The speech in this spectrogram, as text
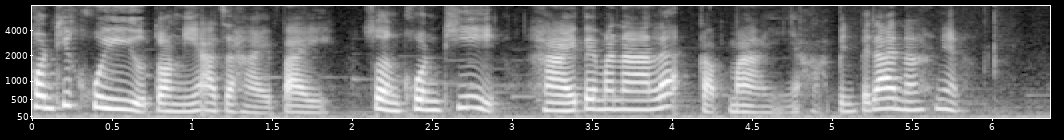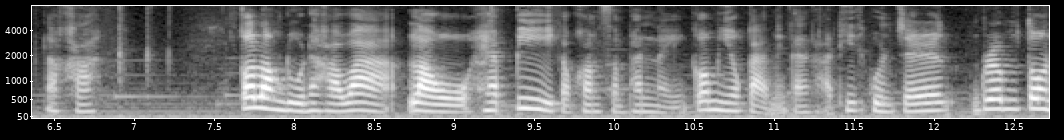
คนที่คุยอยู่ตอนนี้อาจจะหายไป ส่วนคนที่หายไปมานานและกลับมาอย่างเงี้ยค่ะ เป็นไปได้นะ เนี่ยนะคะ ก็ลองดูนะคะว่าเราแฮปปี้กับความสัมพันธ์ไหน ก็มีโอกาสเหมือนกันค่ะ ที่คุณจะเริ่มต้น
